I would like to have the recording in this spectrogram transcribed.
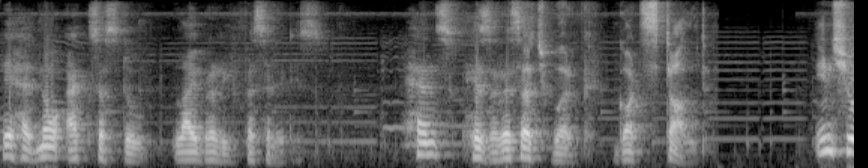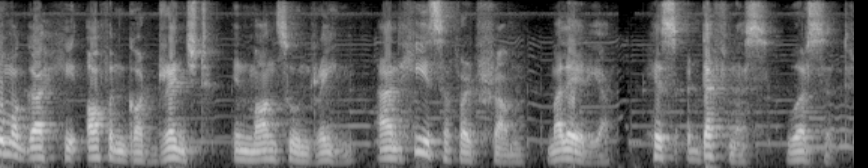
he had no access to library facilities. Hence, his research work got stalled. In Shivamogga, he often got drenched in monsoon rain and he suffered from malaria. His deafness worsened.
